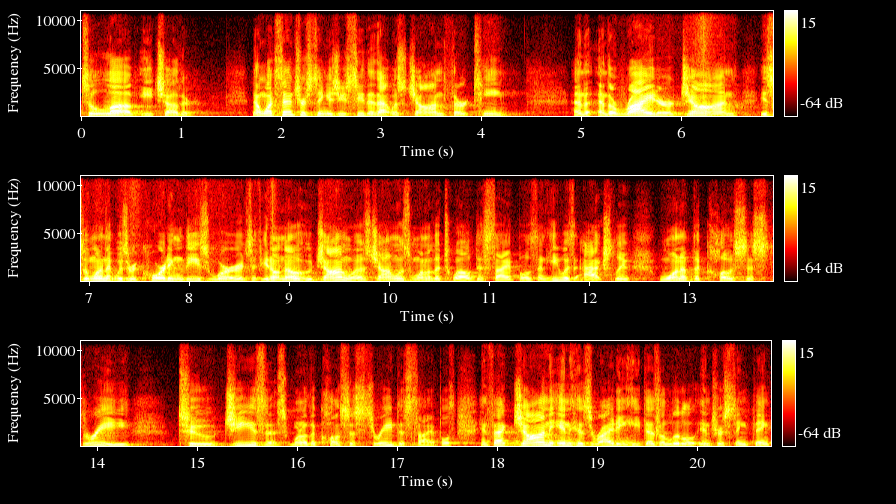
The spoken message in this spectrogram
to love each other. Now, what's interesting is you see that that was John 13. And the, and the writer, John, is the one that was recording these words. If you don't know who John was, John was one of the 12 disciples, and he was actually one of the closest three to Jesus, one of the closest three disciples. In fact, John, in his writing, he does a little interesting thing.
